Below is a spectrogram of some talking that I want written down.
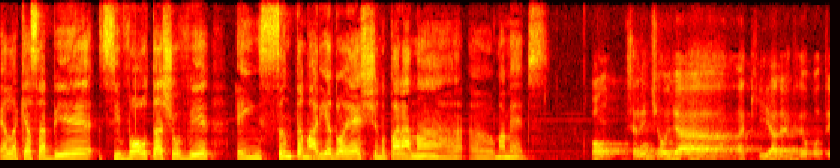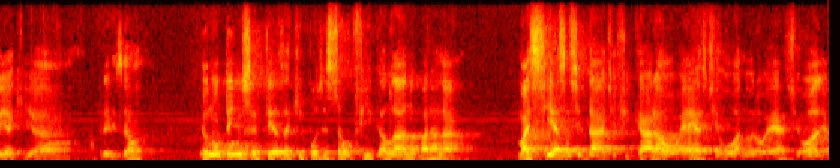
ela quer saber se volta a chover em Santa Maria do Oeste, no Paraná, uh, Mamedes. Bom, se a gente olhar aqui, Alex, eu botei aqui a, a previsão, eu não tenho certeza que posição fica lá no Paraná. Mas se essa cidade ficar a oeste ou a noroeste, olha,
